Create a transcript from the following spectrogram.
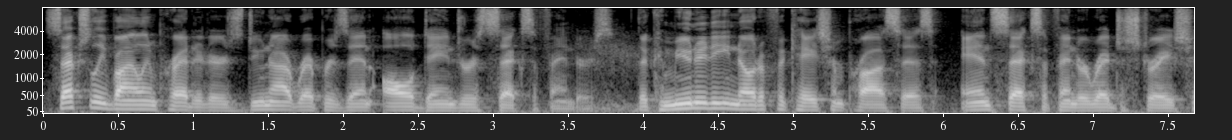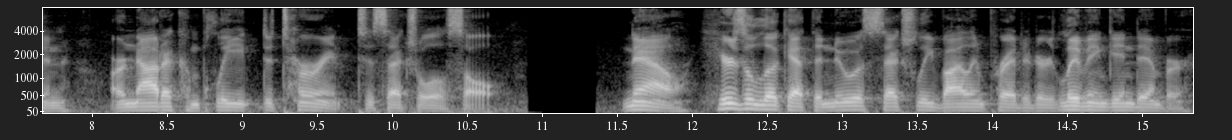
sexually violent predators do not represent all dangerous sex offenders. The community notification process and sex offender registration are not a complete deterrent to sexual assault. Now, here's a look at the newest sexually violent predator living in Denver.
